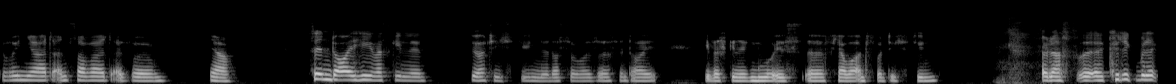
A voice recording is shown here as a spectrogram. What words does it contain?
grünjat und so was. Also, ja. Sind da hier was gegen Dirty Stühne oder so. Also sind da hier was gegen nur ist, äh, Fjauer Antwort durch Stühne. Und das äh, könnte ich mir,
